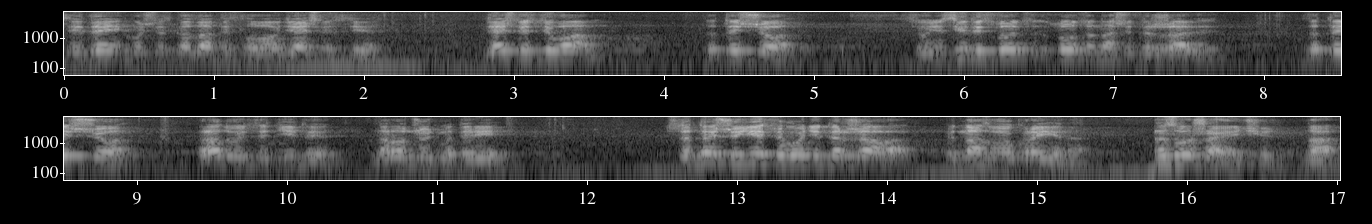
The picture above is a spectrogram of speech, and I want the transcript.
Цей день хочу сказати слова вдячності. Вдячності вам за те, що сьогодні світить сонце в нашій державі, за те, що радуються діти, народжують матері, за те, що є сьогодні держава під назвою Україна. Незважаючи на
